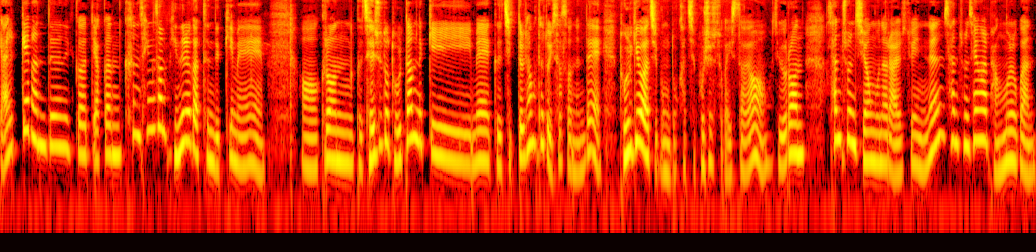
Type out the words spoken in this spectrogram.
얇게 만든 그러니까 약간 큰 생선 비늘 같은 느낌의 어 그런 그 제주도 돌담 느낌의 그 집들 형태도 있었었는데 돌기와 지붕도 같이 보실 수가 있어요. 이런 산촌 지역 문화를 알 수 있는 산촌 생활 박물관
